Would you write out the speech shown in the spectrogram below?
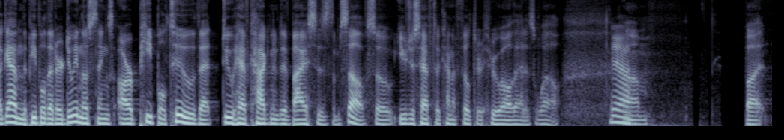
again the people that are doing those things are people too that do have cognitive biases themselves. So you just have to kind of filter through all that as well. Yeah. um but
